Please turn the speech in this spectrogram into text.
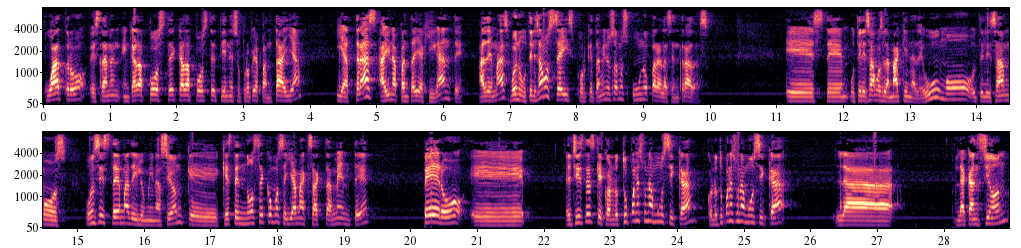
cuatro están en cada poste. Cada poste tiene su propia pantalla y atrás hay una pantalla gigante. Además, bueno, utilizamos seis porque también usamos uno para las entradas. Este, utilizamos la máquina de humo, utilizamos un sistema de iluminación que, que este no sé cómo se llama exactamente, pero eh, el chiste es que cuando tú pones una música, cuando tú pones una música, la, la canción,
